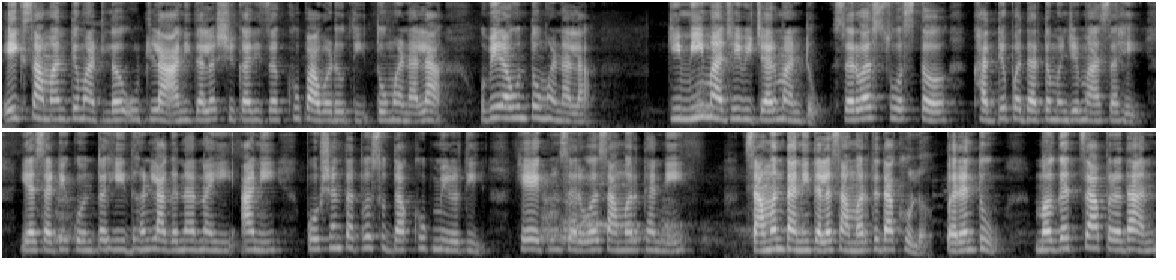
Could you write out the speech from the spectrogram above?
एक सामान्य म्हटलं उठला आणि त्याला शिकारीचं खूप आवड होती. तो म्हणाला उभे राहून तो म्हणाला की मी माझे विचार मांडतो. सर्वात स्वस्त खाद्यपदार्थ म्हणजे मांस आहे. यासाठी कोणतंही धन लागणार नाही आणि पोषण तत्वसुद्धा खूप मिळतील हे ऐकून सर्व सामर्थ्यांनी सामंतांनी त्याला सामर्थ्य दाखवलं. परंतु मगधचा प्रधान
